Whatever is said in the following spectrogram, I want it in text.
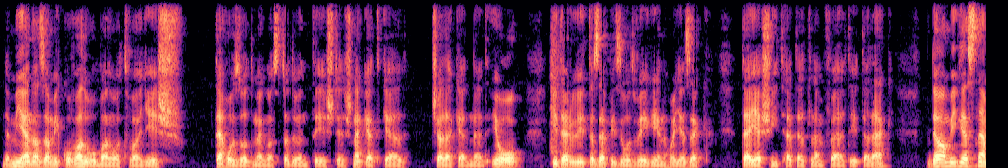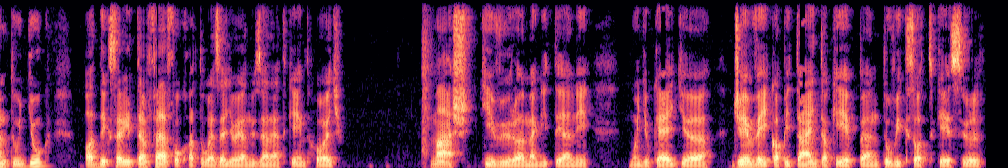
de milyen az, amikor valóban ott vagy, és te hozod meg azt a döntést, és neked kell cselekedned. Jó, kiderül itt az epizód végén, hogy ezek teljesíthetetlen feltételek, de amíg ezt nem tudjuk, addig szerintem felfogható ez egy olyan üzenetként, hogy más kívülről megítélni mondjuk egy Janeway kapitányt, aki éppen Tuvixot készül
